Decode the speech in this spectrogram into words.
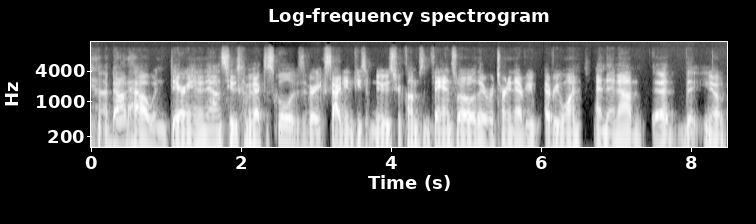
about how when Darian announced he was coming back to school, it was a very exciting piece of news for Clemson fans. Well, they're returning every everyone, and then um uh, the you know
